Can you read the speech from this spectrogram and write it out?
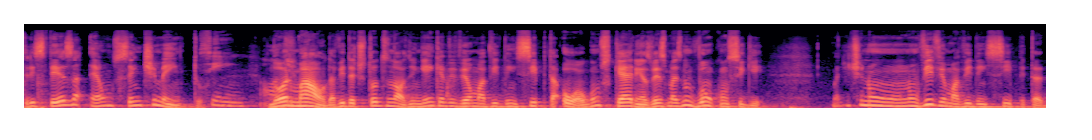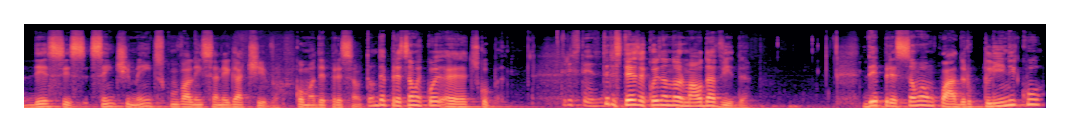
Tristeza é um sentimento Sim. normal da vida de todos nós. Ninguém quer viver uma vida insípida, ou alguns querem às vezes, mas não vão conseguir. Mas a gente não, não vive uma vida insípida desses sentimentos com valência negativa, como a depressão. Então, depressão é coisa. é, desculpa. Tristeza. Tristeza é coisa normal da vida. Depressão é um quadro clínico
